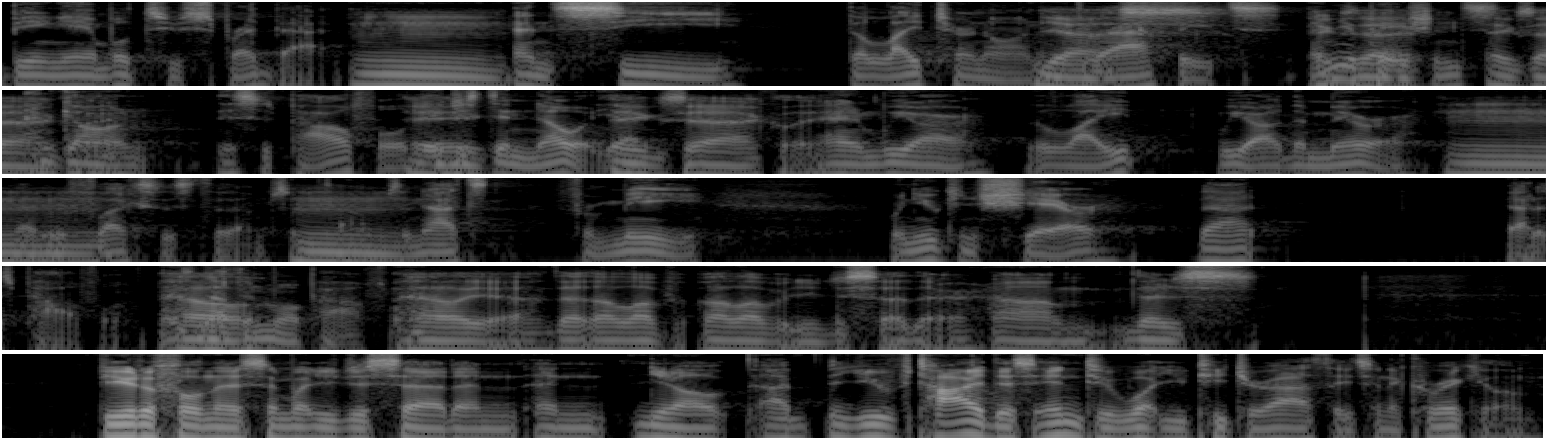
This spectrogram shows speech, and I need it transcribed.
being able to spread that mm. and see the light turn on yes. your athletes and exactly. your patients, exactly. and going, this is powerful. They just didn't know it yet. Exactly. And we are the light. We are the mirror mm. that reflects this to them sometimes. Mm. And that's for me when you can share that, that is powerful. There's Hell- nothing more powerful. Hell yeah, that I love. I love what you just said there. Um, there's beautifulness in what you just said, and and you know I, you've tied this into what you teach your athletes in a curriculum,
